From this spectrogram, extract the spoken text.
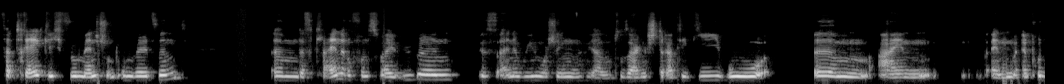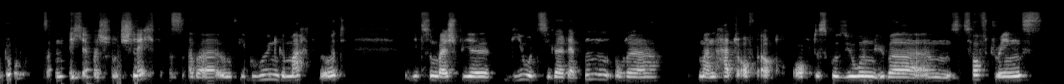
verträglich für Mensch und Umwelt sind. Ähm, das kleinere von zwei Übeln ist eine Greenwashing, ja, sozusagen Strategie, wo ähm, ein, ein, ein Produkt, das an sich aber schon schlecht ist, aber irgendwie grün gemacht wird, wie zum Beispiel Bio-Zigaretten oder man hat oft auch, auch Diskussionen über ähm, Softdrinks.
